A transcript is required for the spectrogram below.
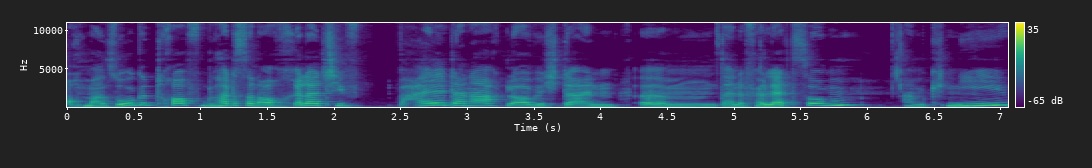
auch mal so getroffen. Du hattest dann auch relativ bald danach, glaube ich, dein, ähm, deine Verletzung am Knie,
